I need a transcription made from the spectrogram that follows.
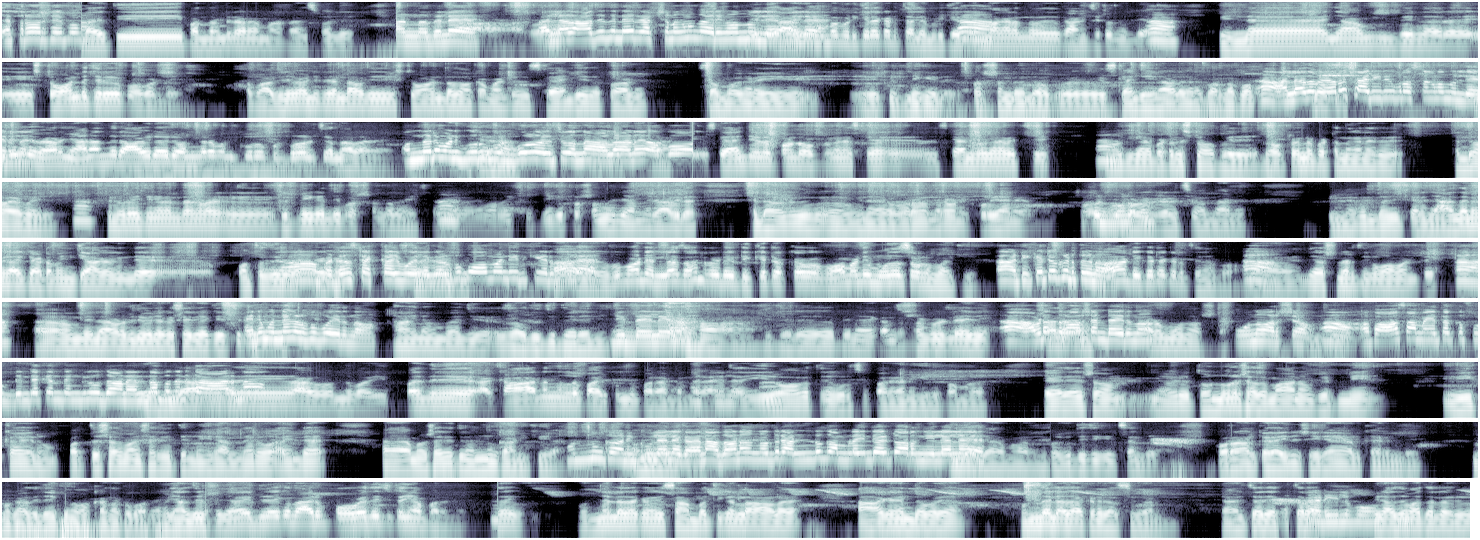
എത്ര വർഷമായി ഇപ്പൊ രണ്ടായിരത്തി പന്ത്രണ്ടിലാണ് നമ്മുടെ ട്രാൻസ്പ്ലാന്റ് കാണുന്നത് അല്ലേ അല്ലാതെ ആദ്യം ഇതിന്റെ ലക്ഷണങ്ങളും കാര്യങ്ങളൊന്നും ഇല്ലേ മെഡിക്കലൊക്കെ എടുത്തല്ലേ മെഡിക്കൽ അങ്ങനെ ഒന്നും കാണിച്ചിട്ടൊന്നുമില്ല. ആ. പിന്നെ ഞാൻ പിന്നെ ഈ സ്റ്റോണിന്റെ ചെറിയ പോകണ്ടേ അപ്പൊ അതിന് വേണ്ടിട്ട് രണ്ടാമത് ഈ സ്റ്റോൺ ഉണ്ടോ നോക്കാൻ വേണ്ടി സ്കാൻ ചെയ്തപ്പോഴാണ് സംഭവം ഇങ്ങനെ ഈ കിഡ്നിക്ക് പ്രശ്നം സ്കാൻ ചെയ്യുന്ന ആളിങ്ങനെ പറഞ്ഞപ്പോ അല്ലാതെ വേറെ ശാരീരിക പ്രശ്നങ്ങളൊന്നും ഇല്ലായിരുന്നു വേറെ. ഞാൻ അന്ന് രാവിലെ ഒരു ഒന്നര മണിക്കൂർ ഫുട്ബോൾ കളിച്ച ആളാണ്. ഒന്നര മണിക്കൂർ ഫുട്ബോൾ കളിച്ചു വന്ന ആളാണ്. അപ്പൊ സ്കാൻ ചെയ്തപ്പോൾ ഡോക്ടർ ഇങ്ങനെ സ്കാനർ ഇങ്ങനെ വെച്ച്. നമുക്ക് ഇങ്ങനെ പെട്ടെന്ന് സ്റ്റോപ്പ് ചെയ്ത്. ഡോക്ടർ തന്നെ പെട്ടെന്ന് ഇങ്ങനെ ഒരു എന്തോ ആയ മതി പിന്നോട് ചോദിച്ചു ഇങ്ങനെ എന്താ കിഡ്നിക്ക് എന്തെങ്കിലും പ്രശ്നം ഉണ്ടോ ചോദിച്ചു. ഞാൻ പറഞ്ഞു കിഡ്നിക്ക് പ്രശ്നമൊന്നുമില്ല. അന്ന് രാവിലെ എല്ലാവരും പിന്നെ ഒരു ഒന്നര മണിക്കൂർ ഞാൻ. ഫുട്ബോളൊക്കെ കളിച്ച് വന്നാണ് പിന്നെ ഇപ്പൊ എന്താ വെച്ചാൽ ഞാൻ തന്നെ ഇത് കേട്ടപ്പോ എനിക്ക് ആകെ ഗൾഫ് പോകാൻ വേണ്ടി എല്ലാ റെഡി ടിക്കറ്റ് ഒക്കെ പോകാൻ വേണ്ടി മൂന്ന് ദിവസത്തോളം ബാക്കി. ടിക്കറ്റ് ഒക്കെ ആ ടിക്കറ്റ് ഒക്കെ എടുത്തിന് അപ്പൊ. ജ്യേഷ്ഠന്റെ അടുത്തേക്ക് പോകാൻ വേണ്ടിട്ട്. പിന്നെ അവിടെ ജോലിയൊക്കെ ശരിയാക്കി അതിന് മുന്നേ ഗൾഫ് പോയിരുന്നോ? ആ അതിന് മുമ്പ് സൗദി ജിദ്ദയിലേനി ജിദ്ദയിൽ ആ, ആ, പിന്നെ കൺസ്ട്രക്ഷൻ ആ അവിടെ എത്ര വർഷം ഉണ്ടായിരുന്നു? അവിടെ മൂന്ന് വർഷം. മൂന്ന് വർഷം. ആ അപ്പൊ ആ സമയത്തൊക്കെ ഫുഡിന്റെ ഒക്കെ എന്തെങ്കിലും ഇതാണ്? എന്താ കാരണം? ഒന്ന് പറയും. ഇപ്പൊ ഇതിന് കാരണം എന്നുള്ളത് ഇപ്പൊ ആർക്കൊന്നും പറയാൻ പറ്റില്ല. ഈ രോഗത്തിനെ കുറിച്ച് പറയുകയാണെങ്കിൽ ഇപ്പൊ നമ്മൾ ഏകദേശം ഒരു തൊണ്ണൂറ് ശതമാനം കിഡ്നി വീക്കായാലും പത്ത് ശതമാനം ശരീരത്തിലുണ്ടെങ്കിൽ അന്നേരം അതിന്റെ നമ്മുടെ ശരീരത്തിന് ഒന്നും കാണിക്കില്ല ഒന്നും കാണിക്കൂല അല്ലേ? കാരണം അതാണ് നിങ്ങൾക്ക് രണ്ടും കംപ്ലൈന്റ് ആയിട്ട് അറിഞ്ഞില്ലല്ലേ പ്രകൃതി ചികിത്സ ഉണ്ട്. കുറെ ആൾക്കാർ അതിന് ശരിയായ ആൾക്കാരുണ്ട്. നമുക്ക് അതിലേക്ക് നോക്കാന്നൊക്കെ പറഞ്ഞു. അപ്പൊ ഞാൻ ഞാൻ ഇതിലേക്കൊന്നും ആരും പോവേ വെച്ചിട്ട് ഞാൻ പറഞ്ഞു. അത് ഒന്നല്ലാതാക്കുന്ന സാമ്പത്തികമുള്ള ആളെ ആകെ എന്താ പറയാ ഒന്നല്ലാതാക്കേണ്ട ഒരു അസുഖമാണ്. ഞാൻ വെച്ചാൽ എത്ര പിന്നെ അത് മാത്രല്ല ഒരു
